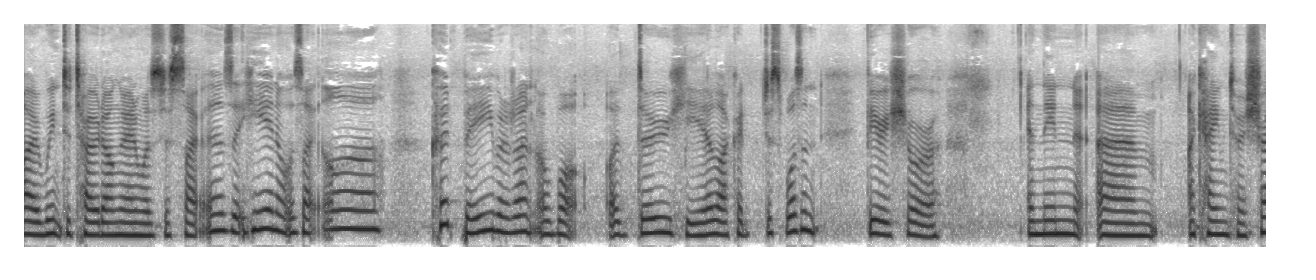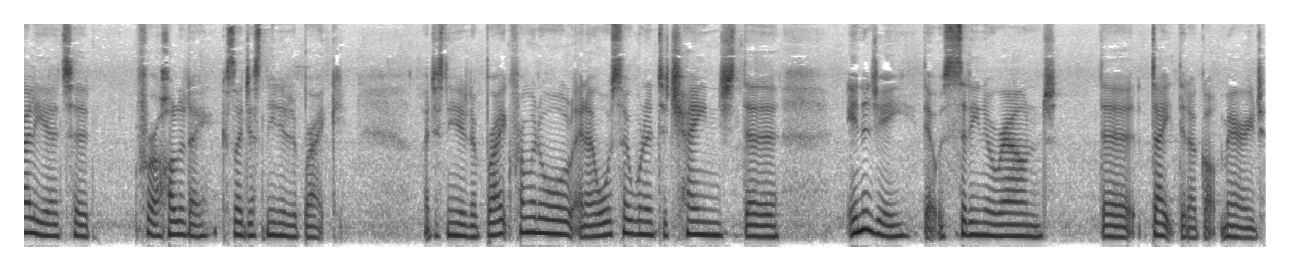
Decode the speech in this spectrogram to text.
I went to Tauranga and was just like, "Is it here?" And it was like, "Oh, could be, but I don't know what I'd do here." Like I just wasn't very sure. And then um, I came to Australia to for a holiday because I just needed a break. I just needed a break from it all, and I also wanted to change the energy that was sitting around the date that I got married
